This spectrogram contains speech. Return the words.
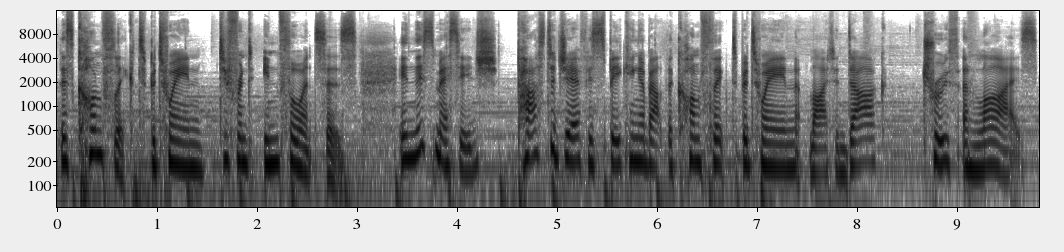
there's conflict between different influences. In this message, Pastor Jeff is speaking about the conflict between light and dark, truth and lies.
